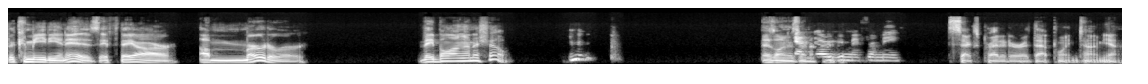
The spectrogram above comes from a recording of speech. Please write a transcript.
the comedian is if they are a murderer they belong on a show. Mm-hmm. As long as yeah, they're argument for me. sex predator at that point in time yeah.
